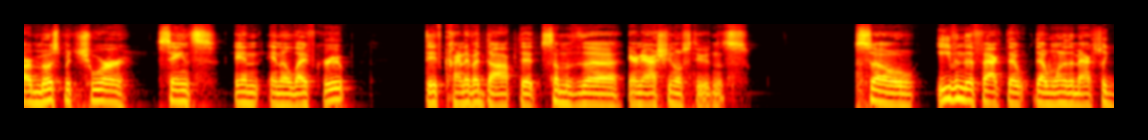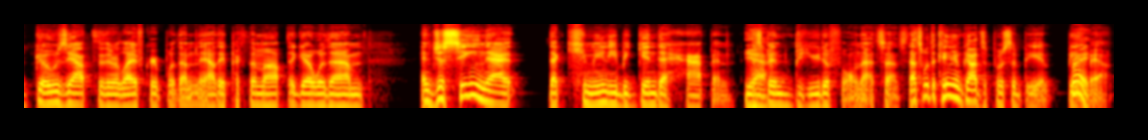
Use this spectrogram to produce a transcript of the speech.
our most mature saints in in a life group, they've kind of adopted some of the international students. So even the fact that that one of them actually goes out to their life group with them now, they pick them up, they go with them, and just seeing that that community begin to happen yeah. has been beautiful in that sense. That's what the kingdom of God's supposed to be, be right. about.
